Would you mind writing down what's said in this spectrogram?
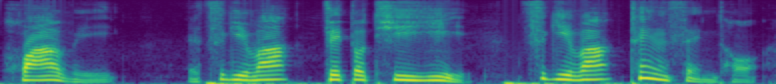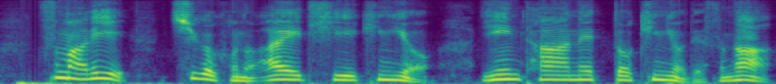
ファーウェイ、次は ZTE、次はテンセント。つまり、中国の IT 企業、インターネット企業ですが、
